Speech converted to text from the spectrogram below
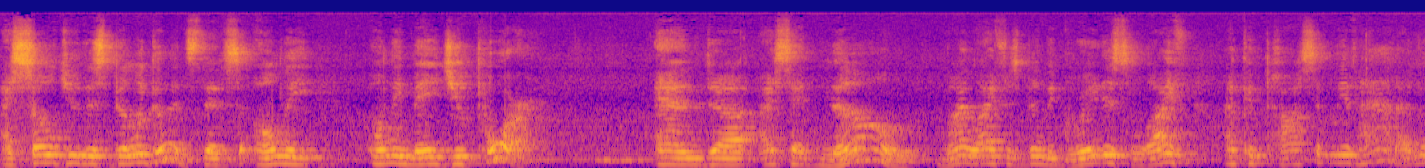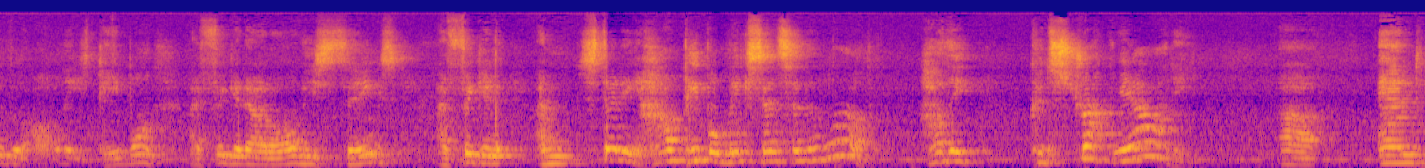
I sold you this bill of goods that's only, only made you poor. And uh, I said, no, my life has been the greatest life I could possibly have had. I lived with all these people. I figured out all these things. I figured, I'm studying how people make sense of the world, how they construct reality. Uh, and,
